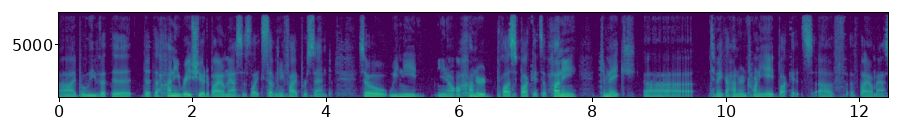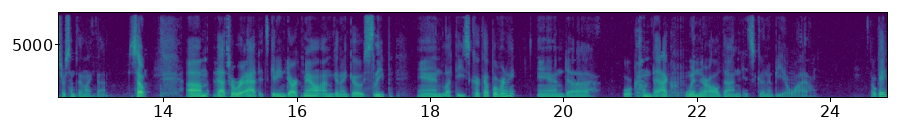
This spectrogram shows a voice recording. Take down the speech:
Uh, I believe that the that the honey ratio to biomass is like 75%. So we need you know 100 plus buckets of honey to make uh, to make 128 buckets of, of biomass or something like that. So um, that's where we're at. It's getting dark now. I'm going to go sleep and let these cook up overnight. And uh, we'll come back when they're all done. It's going to be a while. Okay,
